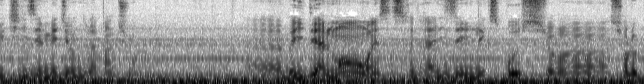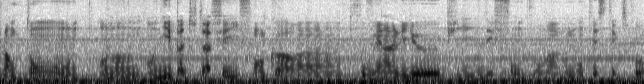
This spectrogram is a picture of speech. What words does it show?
utiliser le médium de la peinture. Euh, bah, idéalement, ouais, ça serait de réaliser une expo sur, euh, sur le plancton. On n'y est pas tout à fait, il faut encore euh, trouver un lieu puis des fonds pour monter cette expo.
